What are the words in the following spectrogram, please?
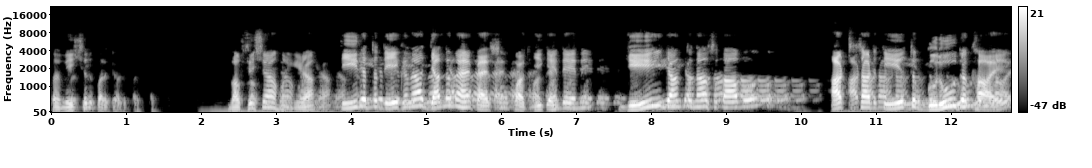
ਪਰਮੇਸ਼ਰ ਪ੍ਰਗਟ ਹੋ ਬਖਸ਼ਿਸ਼ਾਂ ਹੋਈਆਂ। ਤੀਰਥ ਦੇਖਣਾ ਜਲ ਮਹਿ ਪੈਸੋਂ ਭਗਤ ਜੀ ਕਹਿੰਦੇ ਨੇ। ਜੀ ਜੰਤ ਨਾ ਸਤਾਵੋ 68 ਤੀਰਥ ਗੁਰੂ ਦਿਖਾਏ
